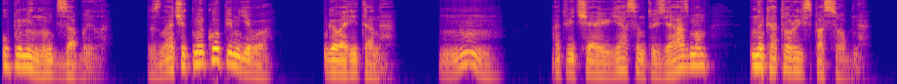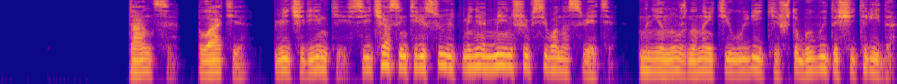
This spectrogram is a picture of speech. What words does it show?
упомянуть забыла. «Значит, мы купим его», — говорит она. «М-м-м», отвечаю я с энтузиазмом, на который способна. Танцы, платье, вечеринки сейчас интересуют меня меньше всего на свете. Мне нужно найти улики, чтобы вытащить Рида.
